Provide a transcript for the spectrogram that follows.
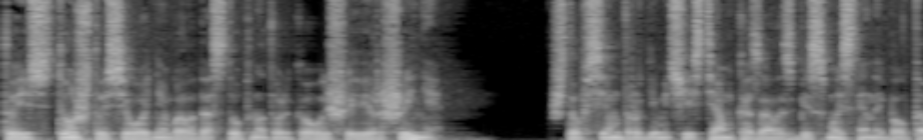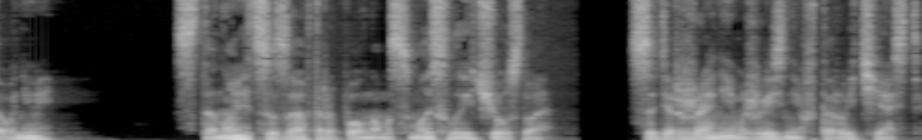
то есть то, что сегодня было доступно только высшей вершине, что всем другим частям казалось бессмысленной болтовней, становится завтра полным смысла и чувства, содержанием жизни второй части.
